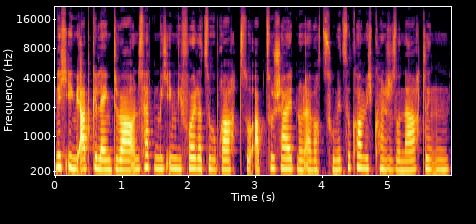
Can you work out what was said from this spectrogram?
nicht irgendwie abgelenkt war. Und es hat mich irgendwie voll dazu gebracht, so abzuschalten und einfach zu mir zu kommen. Ich konnte so nachdenken,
